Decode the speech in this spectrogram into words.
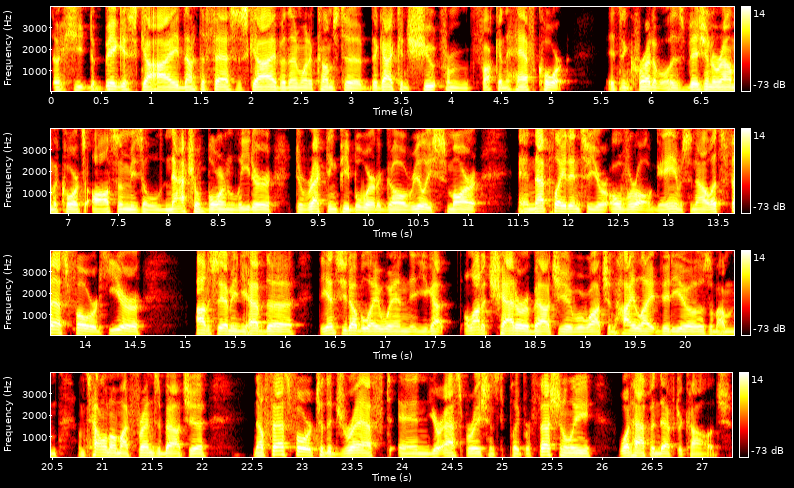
the the biggest guy, not the fastest guy, but then when it comes to the guy can shoot from fucking half court. It's incredible. His vision around the court's awesome. He's a natural born leader, directing people where to go, really smart. And that played into your overall game. So now let's fast forward here obviously, I mean, you have the the NCAA win. You got a lot of chatter about you. We're watching highlight videos. I'm I'm telling all my friends about you. Now, fast forward to the draft and your aspirations to play professionally. What happened after college?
